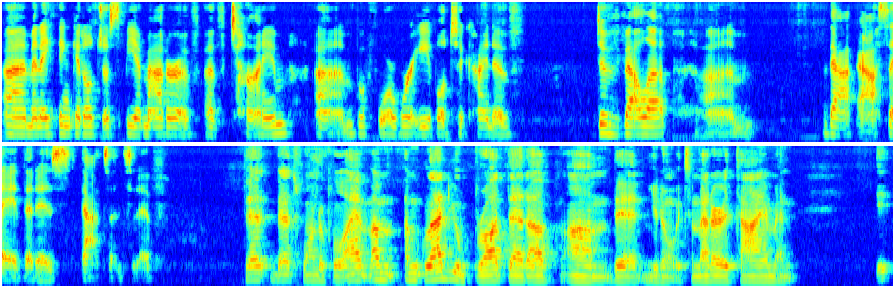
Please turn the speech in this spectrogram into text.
Um, and I think it'll just be a matter of, of time um, before we're able to kind of develop um, that assay that is that sensitive. That that's wonderful. I'm I'm, I'm glad you brought that up. Um, that you know it's a matter of time, and it,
